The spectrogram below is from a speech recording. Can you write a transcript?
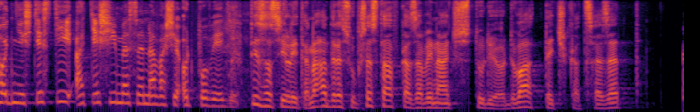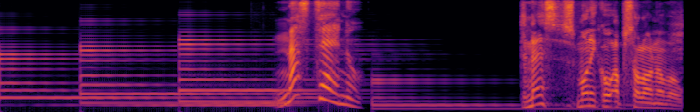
Hodně štěstí a těšíme se na vaše odpovědi. Ty zasílíte na adresu přestávka zavináč studio2.cz Na scénu! Dnes s Monikou Absolonovou.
